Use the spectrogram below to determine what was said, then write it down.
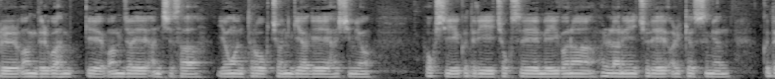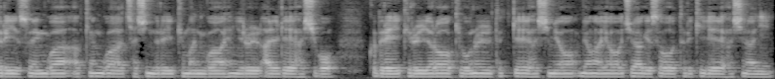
그를 왕들과 함께 왕자에 앉히사 영원토록 존귀하게 하시며 혹시 그들이 족쇄에 매이거나 혼란의 줄에 얽혔으면 그들의 소행과 악행과 자신들의 교만과 행위를 알게 하시고 그들의 귀를 열어 교훈을 듣게 하시며 명하여 죄악에서 들이키게 하시나니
